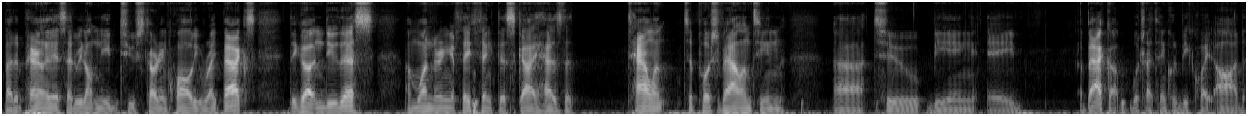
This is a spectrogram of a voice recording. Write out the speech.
but apparently they said we don't need two starting quality right backs. They go out and do this. I'm wondering if they think this guy has the talent to push Valentin uh, to being a, a backup, which I think would be quite odd,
